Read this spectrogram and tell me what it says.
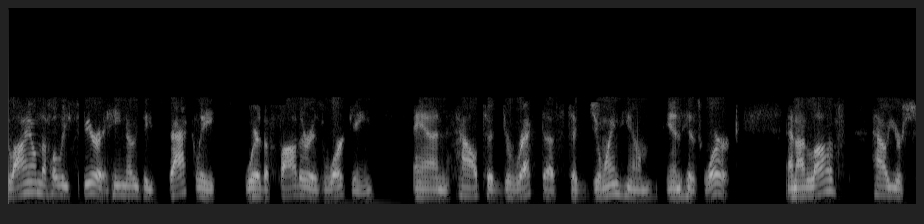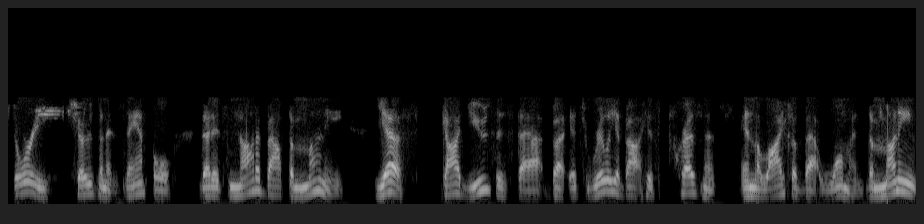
rely on the Holy Spirit, He knows exactly where the Father is working and how to direct us to join Him in His work. And I love how your story shows an example that it's not about the money. Yes, God uses that, but it's really about His presence in the life of that woman. The money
